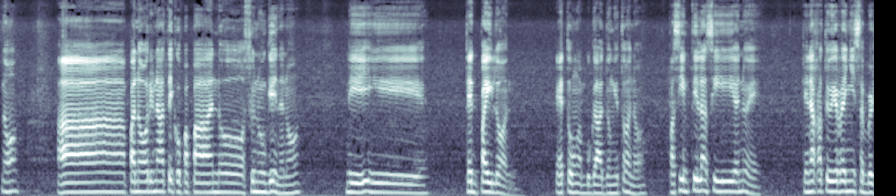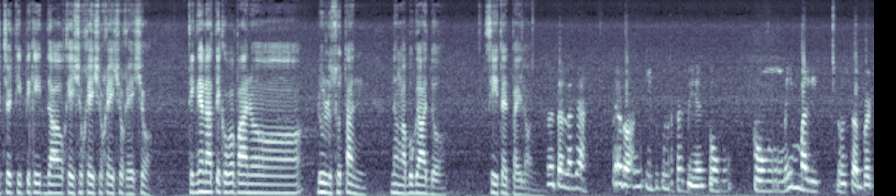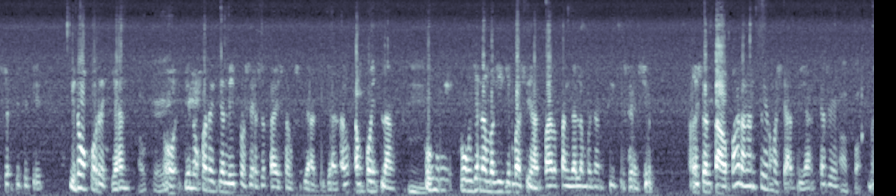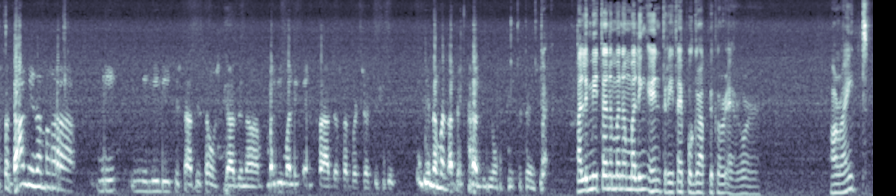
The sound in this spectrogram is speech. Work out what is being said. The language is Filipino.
no? Ah, panoorin natin kung paano sunugin ano ni Ted Pailon. Etong abogadong ito, no? Pasimple lang si ano eh. Kinakatuwiran niya sa birth certificate daw, kesyo, kesyo, kesyo, kesyo. Tignan natin kung paano lulusutan ng abogado si Ted Pailon. Ano talaga? Pero ang ibig ko sabihin, kung, kung may mali sa birth certificate, kinokorek yan. Okay. O, kinokorek yan, may proseso tayo sa husgado dyan. Ang, ang point lang, Mm. kung, kung yan ang magiging basihan para tanggalan mo ng citizenship, ang isang tao, parang unfair masyado yan. Kasi Opo. basta dami ng mga ni, nililitis natin sa husgado na mali-maling entrada sa birth certificate. Hindi naman apektado yung citizenship. Kalimitan naman ng maling entry, typographical error. Alright?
